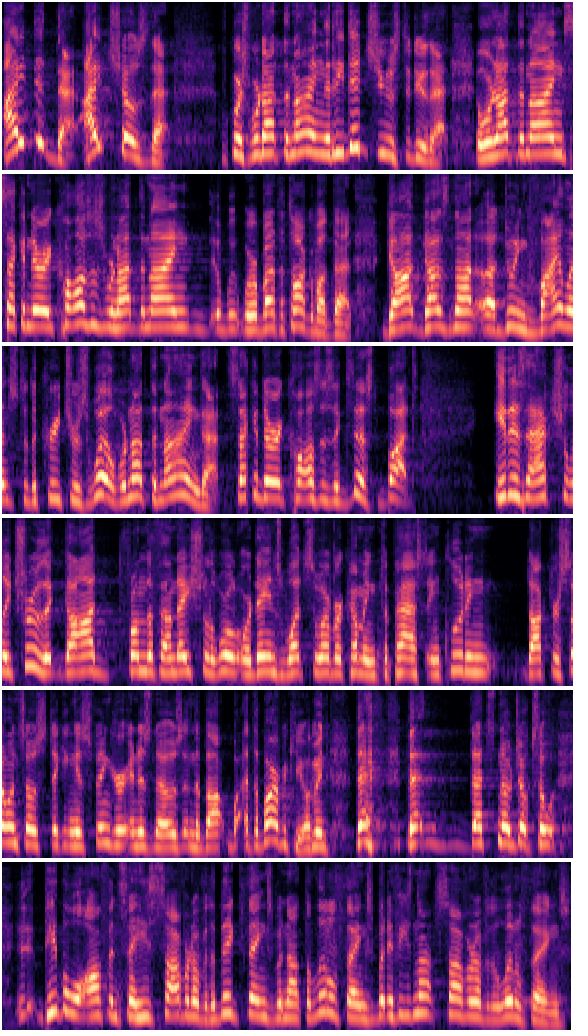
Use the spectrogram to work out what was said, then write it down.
I did that. I chose that. Of course, we're not denying that He did choose to do that. And we're not denying secondary causes. We're not denying, we're about to talk about that. God, God's not uh, doing violence to the creature's will. We're not denying that. Secondary causes exist. But it is actually true that God, from the foundation of the world, ordains whatsoever coming to pass, including Dr. So and so sticking his finger in his nose in the, at the barbecue. I mean, that, that, that's no joke. So people will often say he's sovereign over the big things, but not the little things. But if he's not sovereign over the little things,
